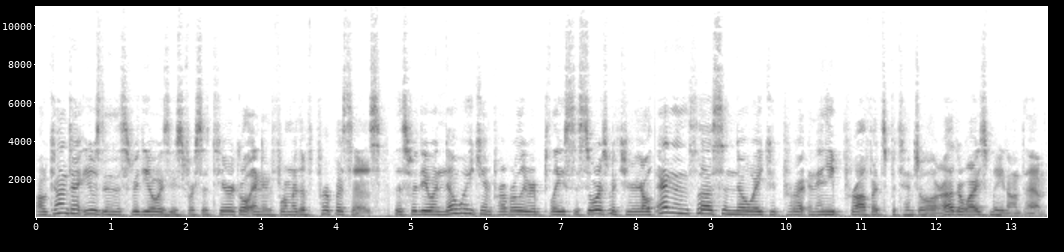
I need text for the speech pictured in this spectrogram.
All content used in this video is used for satirical and informative purposes. This video in no way can properly replace the source material and thus in no way could threaten any profits, potential, or otherwise made on them.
